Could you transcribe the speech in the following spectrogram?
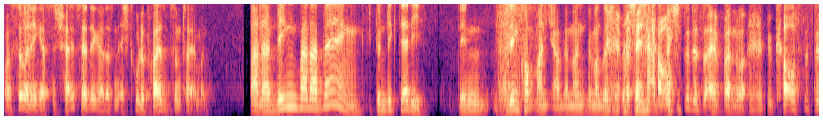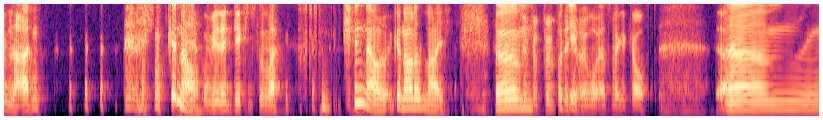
Was du immer den ganzen Scheiß her, Digga? Das sind echt coole Preise zum Teil, Mann. Bada bing, bada bang. Ich bin Big Daddy. Den, zu dem kommt man ja, wenn man, wenn man solche Sachen Wahrscheinlich kaufst du das einfach nur. Du kaufst es im Laden. Genau. um mir den dicken zu machen. Genau, genau das mache ich. Ähm, für 50 okay. Euro erstmal gekauft. Ja. Ähm,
